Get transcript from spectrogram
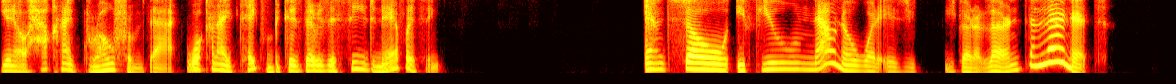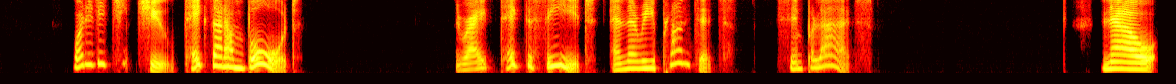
You know, how can I grow from that? What can I take from because there is a seed in everything. And so if you now know what it is you, you got to learn, then learn it. What did it teach you? Take that on board, right? Take the seed and then replant it. Simple as. Now,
